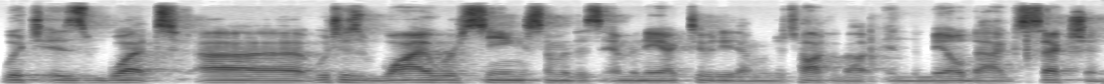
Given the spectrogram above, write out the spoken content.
which is what uh, which is why we're seeing some of this M&A activity that I'm going to talk about in the mailbag section.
